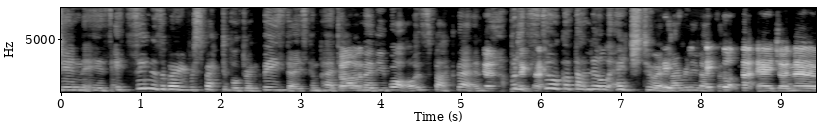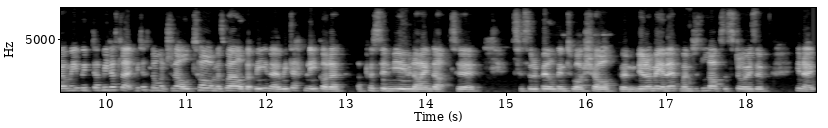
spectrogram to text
gin is. It's seen as a very respectable drink these days compared to how Oh. it maybe was back then, Yeah, but it's exactly. still got that little edge to it, and I really like it's that. got that edge, I know. I mean, we, we just like we just launched an old Tom as well, but we you know we definitely got a, a Puss and Mew lined up to to sort of build into our shop, and you know what I mean. Everyone just loves the stories of you know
